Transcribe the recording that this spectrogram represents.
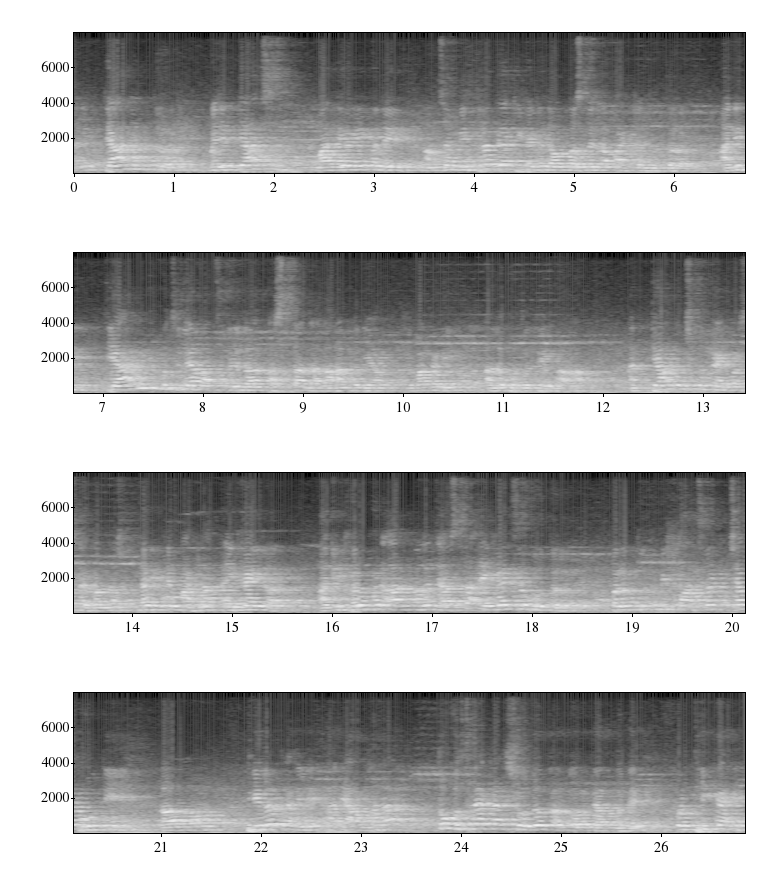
आणि त्यानंतर म्हणजे त्याच माध्यमिकमध्ये आमचा मित्र त्या ठिकाणी जाऊन बसलेला पाहिल्यानंतर आणि त्यावेळी उचल्या वाचलेला असताना लहानपणी जेव्हा कधी आलं होतं तेव्हा आणि त्या लक्ष्मण गायकवाड साहेबांना सुद्धा इथे पाहिला ऐकायला आणि खरोखर आज मला जास्त ऐकायचं होतं परंतु तुम्ही पाचटच्या भोवती अं, फिरत राहिले आणि आम्हाला तो उचल्या का करतो होतो त्यामध्ये. पण ठीक आहे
